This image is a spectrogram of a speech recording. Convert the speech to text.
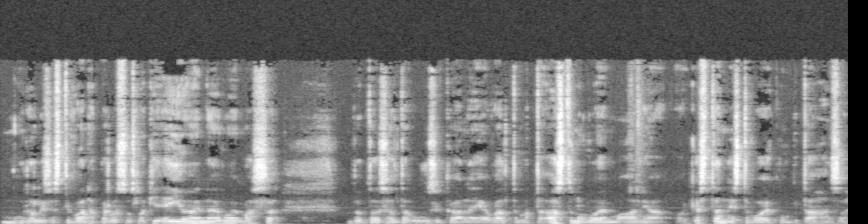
muodollisesti vanha perustuslaki ei ole enää voimassa, mutta toisaalta uusikaan ei ole välttämättä astunut voimaan, ja oikeastaan niistä voi kumpi tahansa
